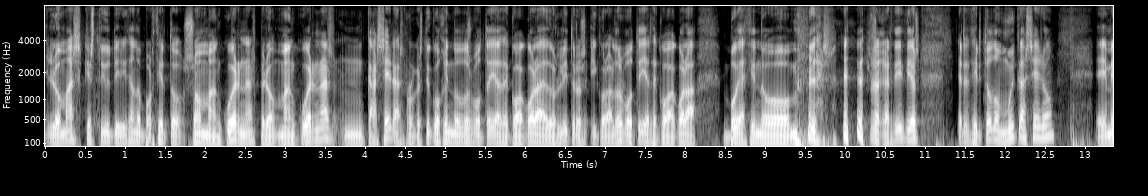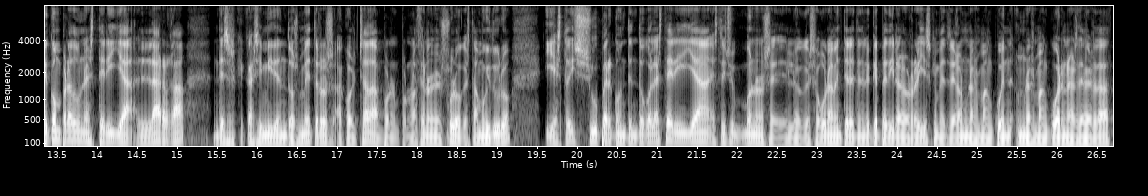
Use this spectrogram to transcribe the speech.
lo más que estoy utilizando, por cierto, son mancuernas, pero mancuernas mm, caseras, porque estoy cogiendo dos botellas de Coca-Cola de dos litros y con las dos botellas de Coca-Cola voy haciendo los ejercicios. Es decir, todo muy casero. Eh, me he comprado una esterilla larga, de esas que casi miden dos metros, acolchada, por, no hacerlo en el suelo, que está muy duro. Y estoy súper contento con la esterilla. Estoy, bueno, no sé, lo que seguramente le tendré que pedir a los reyes que me traigan unas, mancuernas de verdad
